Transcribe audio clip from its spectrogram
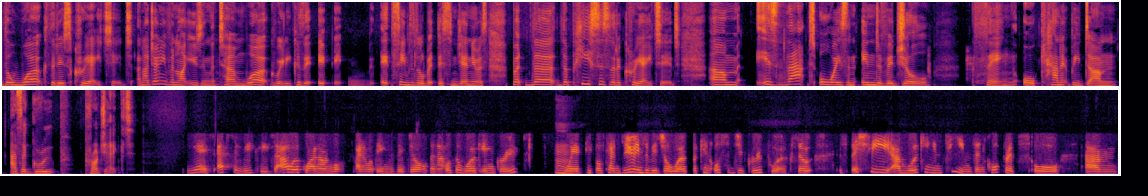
the work that is created. And I don't even like using the term work really because it, it it, it seems a little bit disingenuous. But the the pieces that are created, um, is that always an individual thing, or can it be done as a group project? Yes, absolutely. So I work one on one with individuals, and I also work in groups mm. where people can do individual work but can also do group work. So especially um, working in teams and corporates or um,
